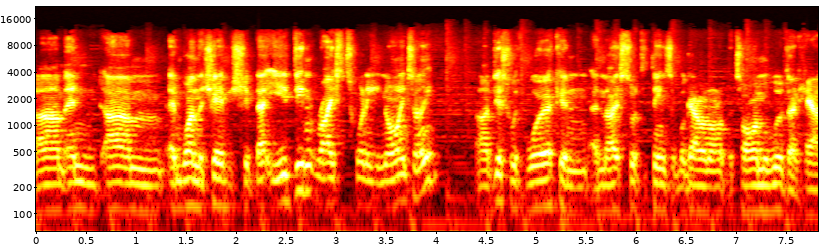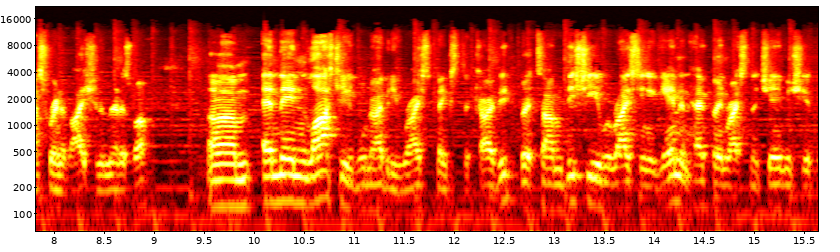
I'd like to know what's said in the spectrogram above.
um, and um, and won the championship that year. Didn't race 2019. Uh, just with work and, and those sorts of things that were going on at the time. We lived on house renovation and that as well. Um, and then last year, well, nobody raced thanks to COVID, but um, this year we're racing again and have been racing the championship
